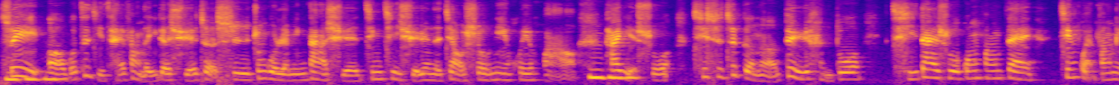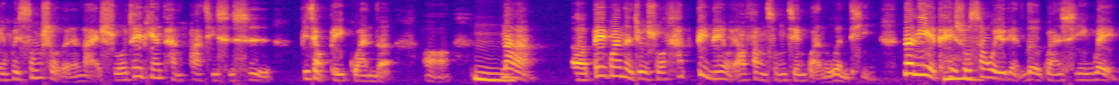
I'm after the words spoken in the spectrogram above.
所以呃，我自己采访的一个学者是中国人民大学经济学院的教授聂辉华哦，他也说，其实这个呢，对于很多期待说官方在监管方面会松手的人来说，这篇谈话其实是比较悲观的啊。嗯，那。呃，悲观的就是说，他并没有要放松监管的问题。那你也可以说稍微有点乐观，是因为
